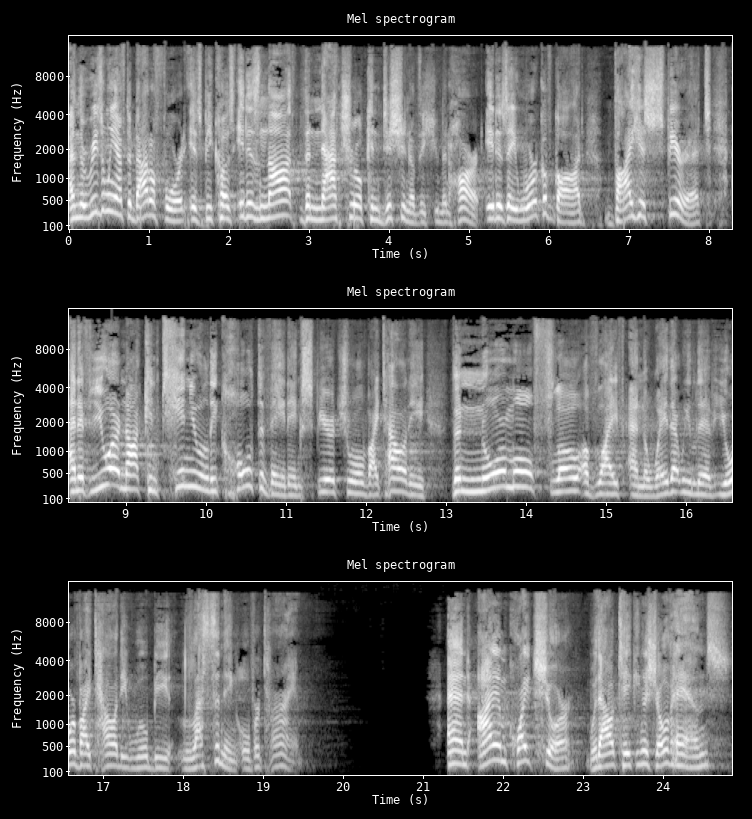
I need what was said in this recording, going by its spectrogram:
And the reason we have to battle for it is because it is not the natural condition of the human heart. It is a work of God by his spirit. And if you are not continually cultivating spiritual vitality, the normal flow of life and the way that we live, your vitality will be lessening over time. And I am quite sure, without taking a show of hands,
